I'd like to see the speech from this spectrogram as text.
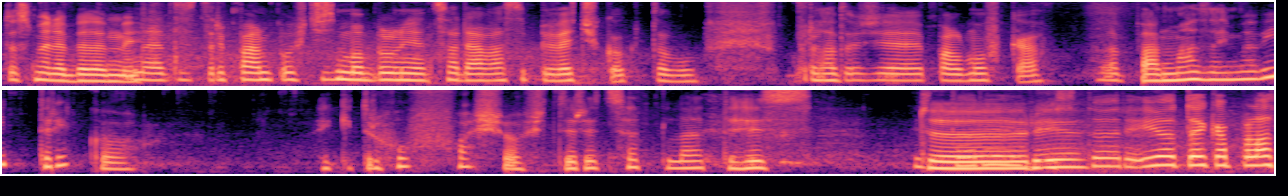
To jsme nebyli my. Ne, to tady pán pouští z mobilu něco a dává si pivečko k tomu, protože palmovka. Ale pán má zajímavý triko. Taky trochu fašo, 40 let, his Historie. Jo, to je kapela.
